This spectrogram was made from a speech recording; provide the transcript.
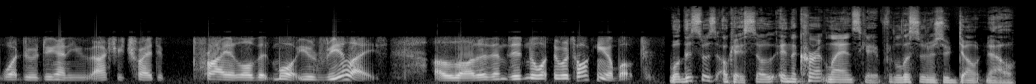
what they were doing and you actually try to pry a little bit more, you'd realize a lot of them didn't know what they were talking about. Well, this was okay. So, in the current landscape, for the listeners who don't know,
